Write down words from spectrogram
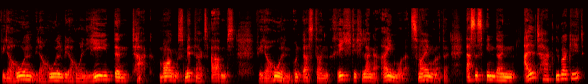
Wiederholen, wiederholen, wiederholen. Jeden Tag. Morgens, mittags, abends. Wiederholen. Und das dann richtig lange. Ein Monat, zwei Monate. Dass es in deinen Alltag übergeht,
